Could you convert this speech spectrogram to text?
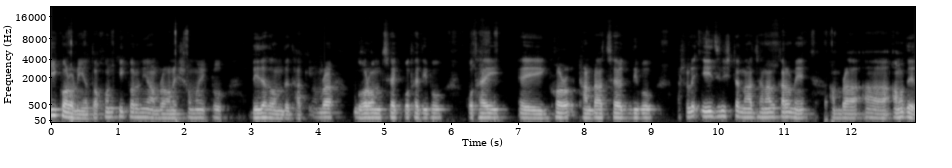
কি করণীয়? তখন কি করণীয়? আমরা অনেক সময় একটু দ্বিধাদ্বন্দ্বে থাকি। আমরা গরম ছ্যাঁক কোথায় দিব? কোথায় এই ঘর ঠান্ডা ছ্যাঁক দিব? আসলে এই জিনিসটা না জানার কারণে আমরা আমাদের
